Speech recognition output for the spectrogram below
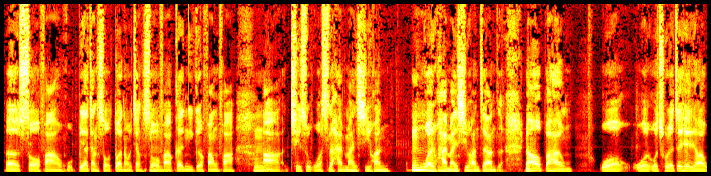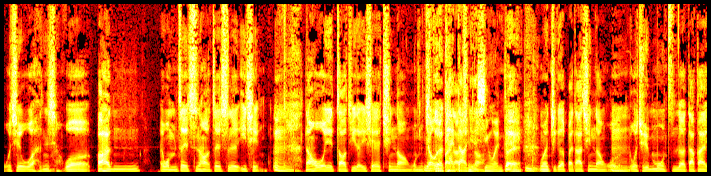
呃手法，我不要讲手段了，我讲手法跟一个方法啊，其实我是还蛮喜欢，我还蛮喜欢这样子。然后包含我我我除了这些以外，我其实我很想我包含。哎我们这一次哈，这次疫情，嗯，然后我也召集了一些青农，我们几有个有看到你百大青农的新闻对对，我们几个百大青农，我我去募资了大概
